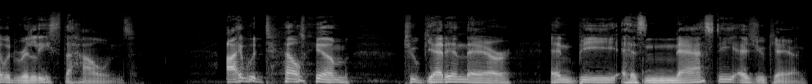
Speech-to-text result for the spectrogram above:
would release the hounds. I would tell him to get in there and be as nasty as you can.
